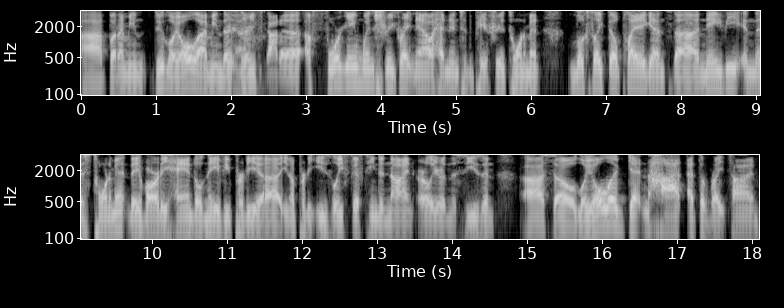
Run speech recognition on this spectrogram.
Uh, but I mean, dude, Loyola, I mean, they're, yeah. they've got a, a, four game win streak right now heading into the Patriot tournament. Looks like they'll play against uh, Navy in this tournament. They've already handled Navy pretty, uh, you know, pretty easily, fifteen to nine earlier in the season. Uh, so Loyola getting hot at the right time.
